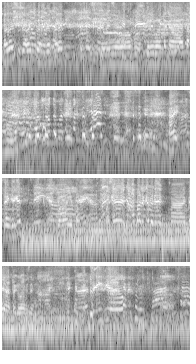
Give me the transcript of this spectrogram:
Ano yung social experiment rin? Yung mga boss, kaya yung mga taga-takbo niya. Opo, tumataktak ko yan. Hi, thank you. Thank you. Baka ito. Kasi nakabalik kami ngayon. May, may atag lang kami sa inyo. Thank you.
